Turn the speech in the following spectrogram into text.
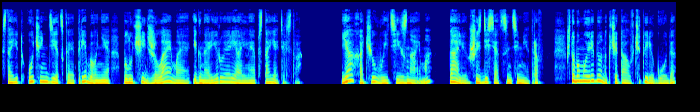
стоит очень детское требование получить желаемое, игнорируя реальные обстоятельства. Я хочу выйти из найма, талию 60 сантиметров, чтобы мой ребенок читал в 4 года,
